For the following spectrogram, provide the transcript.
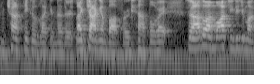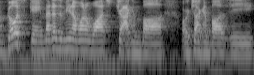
I'm trying to think of like another like Dragon Ball for example, right? So although I'm watching Digimon Ghost Game, that doesn't mean I want to watch Dragon Ball or Dragon Ball Z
